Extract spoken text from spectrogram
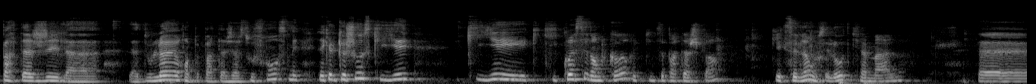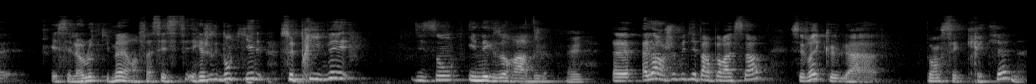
partager la, douleur, on peut partager la souffrance, mais il y a quelque chose qui est qui est qui, coincé dans le corps et qui ne se partage pas, qui est que c'est l'un ou c'est l'autre qui a mal, euh, et c'est l'un ou l'autre qui meurt. Enfin, c'est quelque chose donc qui est se priver disons, inexorable. Euh, alors, je me dis par rapport à ça, c'est vrai que la pensée chrétienne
